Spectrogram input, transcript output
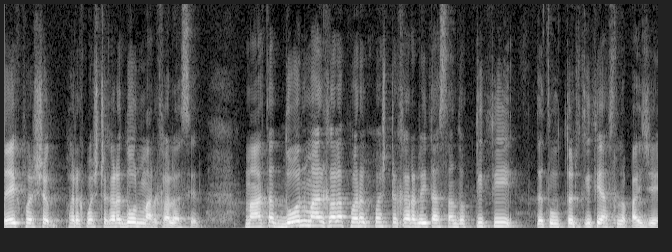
तर एक फरक फरक स्पष्ट करा दोन मार्काला असेल. मग आता दोन मार्काला फरक स्पष्ट करा लिहित असताना तो किती त्याचं उत्तर किती असलं पाहिजे?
